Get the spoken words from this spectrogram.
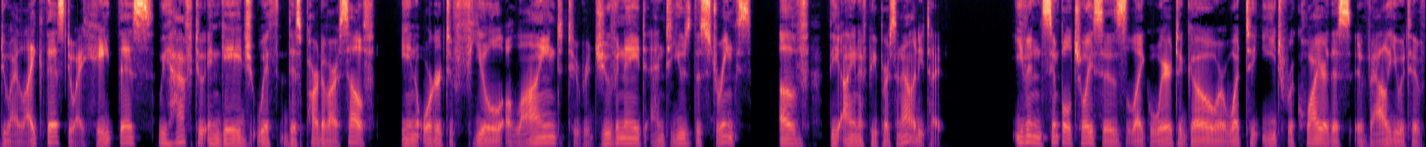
do I like this? Do I hate this? We have to engage with this part of ourself in order to feel aligned, to rejuvenate, and to use the strengths of the INFP personality type. Even simple choices like where to go or what to eat require this evaluative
